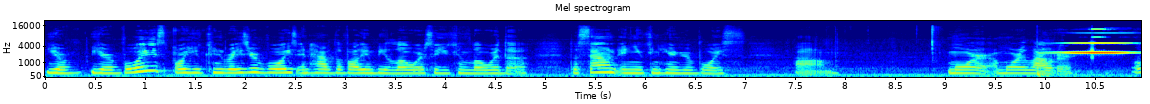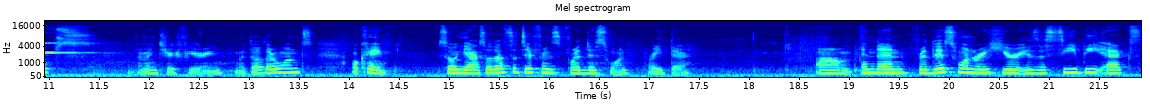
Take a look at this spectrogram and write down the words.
your your voice or you can raise your voice and have the volume be lower so you can lower the the sound and you can hear your voice um, more more louder. Oops. I'm interfering with other ones. Okay. So yeah, so that's the difference for this one right there. Um, and then for this one right here is a CBX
